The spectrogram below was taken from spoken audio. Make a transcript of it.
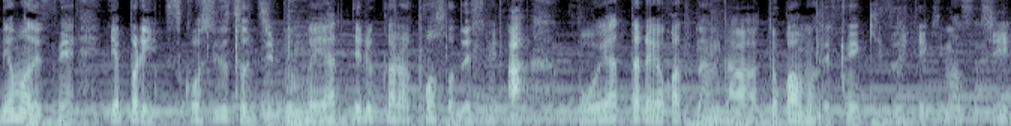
でもですね、やっぱり少しずつ自分がやってるからこそですね、あ、こうやったらよかったんだとかもですね、気づいてきますし、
